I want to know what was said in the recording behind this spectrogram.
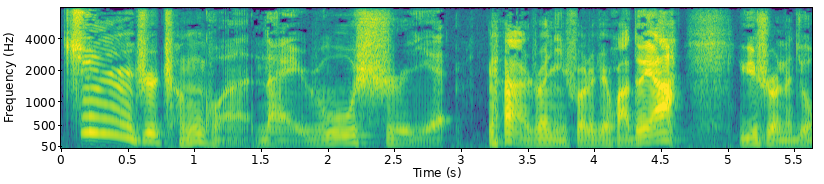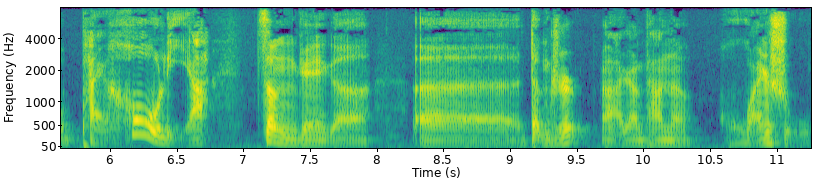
君之诚款，乃如是也。”啊，说你说的这话对啊。于是呢，就派厚礼啊，赠这个呃等职啊，让他呢还蜀。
